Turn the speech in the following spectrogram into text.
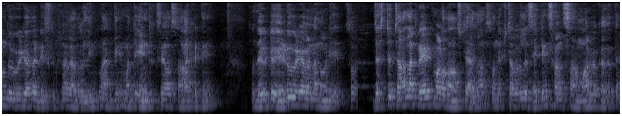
ಒಂದು ವೀಡಿಯೋದ ಡಿಸ್ಕ್ರಿಪ್ಷನಲ್ಲಿ ಅದರ ಲಿಂಕ್ನ ಹಾಕ್ತೀನಿ, ಮತ್ತು ಎಂಡ್ ಸಹ ಹಾಕಿರ್ತೀನಿ. ಸೊ ದಯವಿಟ್ಟು ಎರಡು ವೀಡಿಯೋಗಳನ್ನ ನೋಡಿ. ಸೊ ಜಸ್ಟ್ ಚಾನಲ್ ಕ್ರಿಯೇಟ್ ಮಾಡೋದು ಅಷ್ಟೇ ಅಲ್ಲ ಸೊ ನೆಕ್ಸ್ಟ್ ಅದರಲ್ಲಿ ಸೆಟ್ಟಿಂಗ್ಸ್ಗಳನ್ನ ಸಹ ಮಾಡಬೇಕಾಗುತ್ತೆ.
